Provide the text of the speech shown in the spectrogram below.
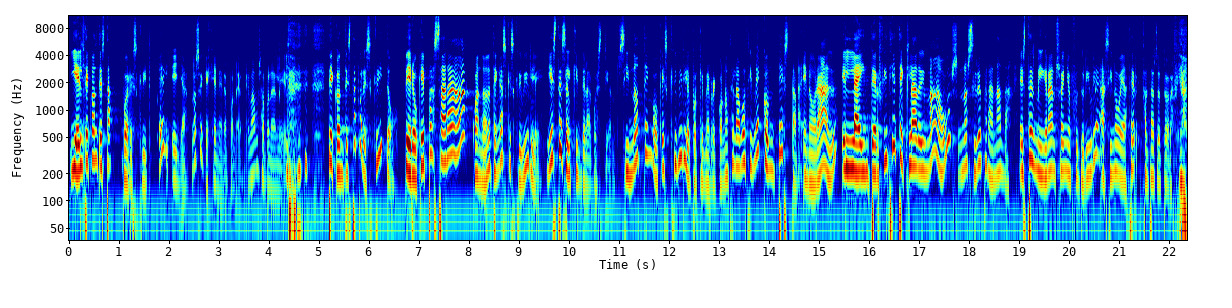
Y él te contesta por escrito. Él, ella, no sé qué género ponerle, vamos a ponerle él. te contesta por escrito. Pero ¿qué pasará cuando no tengas que escribirle? Y este es el kit de la cuestión. Si no tengo que escribirle porque me reconoce la voz y me contesta en oral, en la interficie teclado y mouse no sirve para nada. Este es mi gran sueño futurible, así no voy a hacer faltas de ortografía.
